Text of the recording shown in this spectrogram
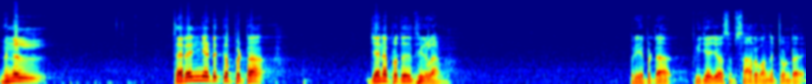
നിങ്ങൾ തെരഞ്ഞെടുക്കപ്പെട്ട ജനപ്രതിനിധികളാണ്. പ്രിയപ്പെട്ട പി ജെ ജോസഫ് സാർ വന്നിട്ടുണ്ട്.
